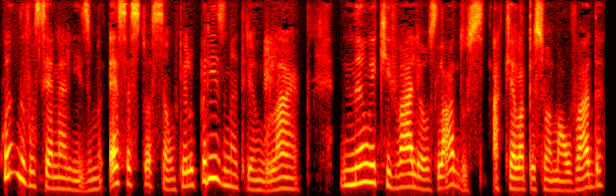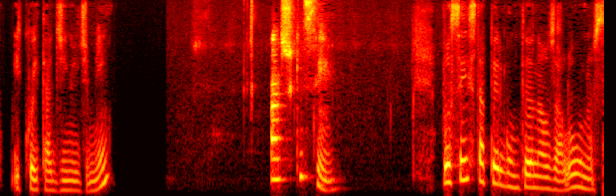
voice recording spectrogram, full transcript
Quando você analisa essa situação pelo prisma triangular, não equivale aos lados aquela pessoa malvada e coitadinho de mim? Acho que sim. Você está perguntando aos alunos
